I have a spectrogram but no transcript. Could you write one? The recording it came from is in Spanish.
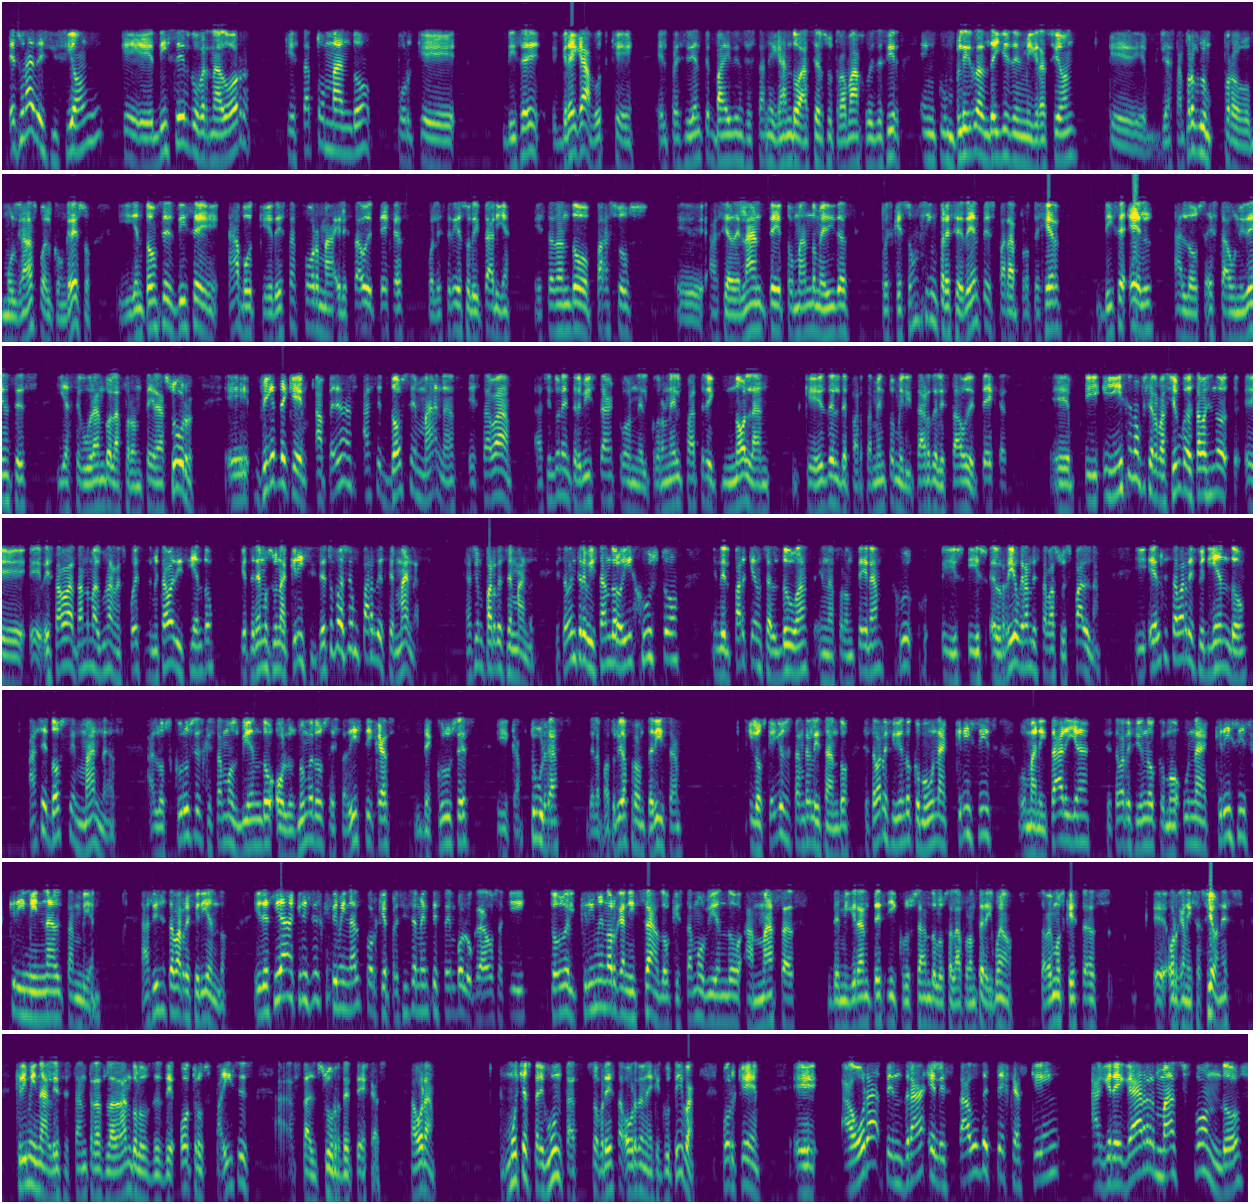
es una decisión que dice el gobernador que está tomando porque dice Greg Abbott que el presidente Biden se está negando a hacer su trabajo, es decir, en cumplir las leyes de inmigración que ya están promulgadas por el Congreso. Y entonces dice Abbott que de esta forma el estado de Texas, por la estrella solitaria, está dando pasos eh, hacia adelante, tomando medidas pues que son sin precedentes para proteger, dice él, a los estadounidenses y asegurando la frontera sur. Eh, fíjate que apenas hace dos semanas estaba haciendo una entrevista con el coronel Patrick Nolan, que es del Departamento Militar del Estado de Texas, eh, y, hice una observación cuando estaba haciendo, eh, eh, estaba dándome algunas respuestas, me estaba diciendo que tenemos una crisis. Esto fue hace un par de semanas, hace un par de semanas. Estaba entrevistándolo ahí justo en el Parque Ansaldúas, en la frontera, y, y, el Río Grande estaba a su espalda. Y él se estaba refiriendo hace dos semanas a los cruces que estamos viendo o los números estadísticas de cruces y capturas de la patrulla fronteriza y los que ellos están realizando se estaba refiriendo como una crisis humanitaria, se estaba refiriendo como una crisis criminal también. Así se estaba refiriendo. Y decía crisis criminal porque precisamente está involucrados aquí todo el crimen organizado que está moviendo a masas de migrantes y cruzándolos a la frontera. Y bueno, sabemos que estas eh, organizaciones criminales están trasladándolos desde otros países hasta el sur de Texas. Ahora, muchas preguntas sobre esta orden ejecutiva, porque eh, ahora tendrá el estado de Texas que agregar más fondos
